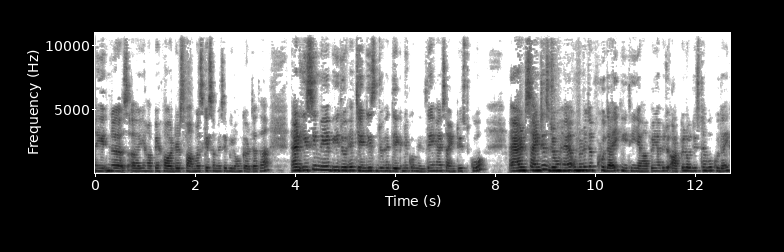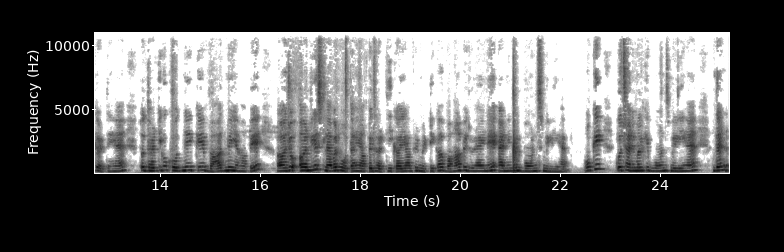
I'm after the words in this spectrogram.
यहाँ पे हर्डर्स फार्मर्स के समय से बिलोंग करता था। एंड इसी में भी जो है चेंजेस जो है देखने को मिलते हैं साइंटिस्ट को। एंड साइंटिस्ट जो हैं, उन्होंने जब खुदाई की थी यहाँ पे यहाँ पे जो आर्कोलॉजिस्ट हैं, वो खुदाई करते हैं तो धरती को खोदने के बाद में यहाँ पे जो अर्लीस्ट लेवल होता है यहाँ पे धरती का या फिर मिट्टी का, वहाँ पे जो है इन्हें एनिमल बोन्स मिली है। Okay okay? कुछ एनिमल की बोन्स मिली हैं। देन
